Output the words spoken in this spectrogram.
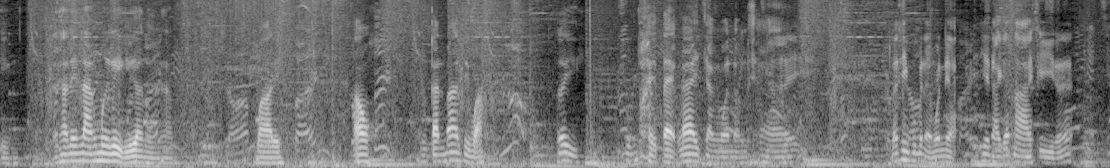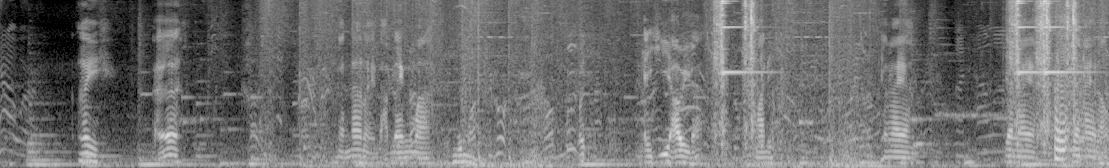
จริงแต่ถ้าเล่นร่างมือก็อีกเรื่องหนึ่งนะครับ มาดิเอามึงกันบ้านสิวะเฮ้ยมึงปล่อยแตกง่ายจังวะน้องชายแล้วทีมกูเป็นไหนหมดเนี่ยเฮียดาก็ตายฟรีนะเฮ้ย เออ งันหน้าหน่อยดาบแดงมาบุ้มไอ้ขี้เอาอีกแล้วมาดิยังไงอะยังไงอะยังไงเนาะ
